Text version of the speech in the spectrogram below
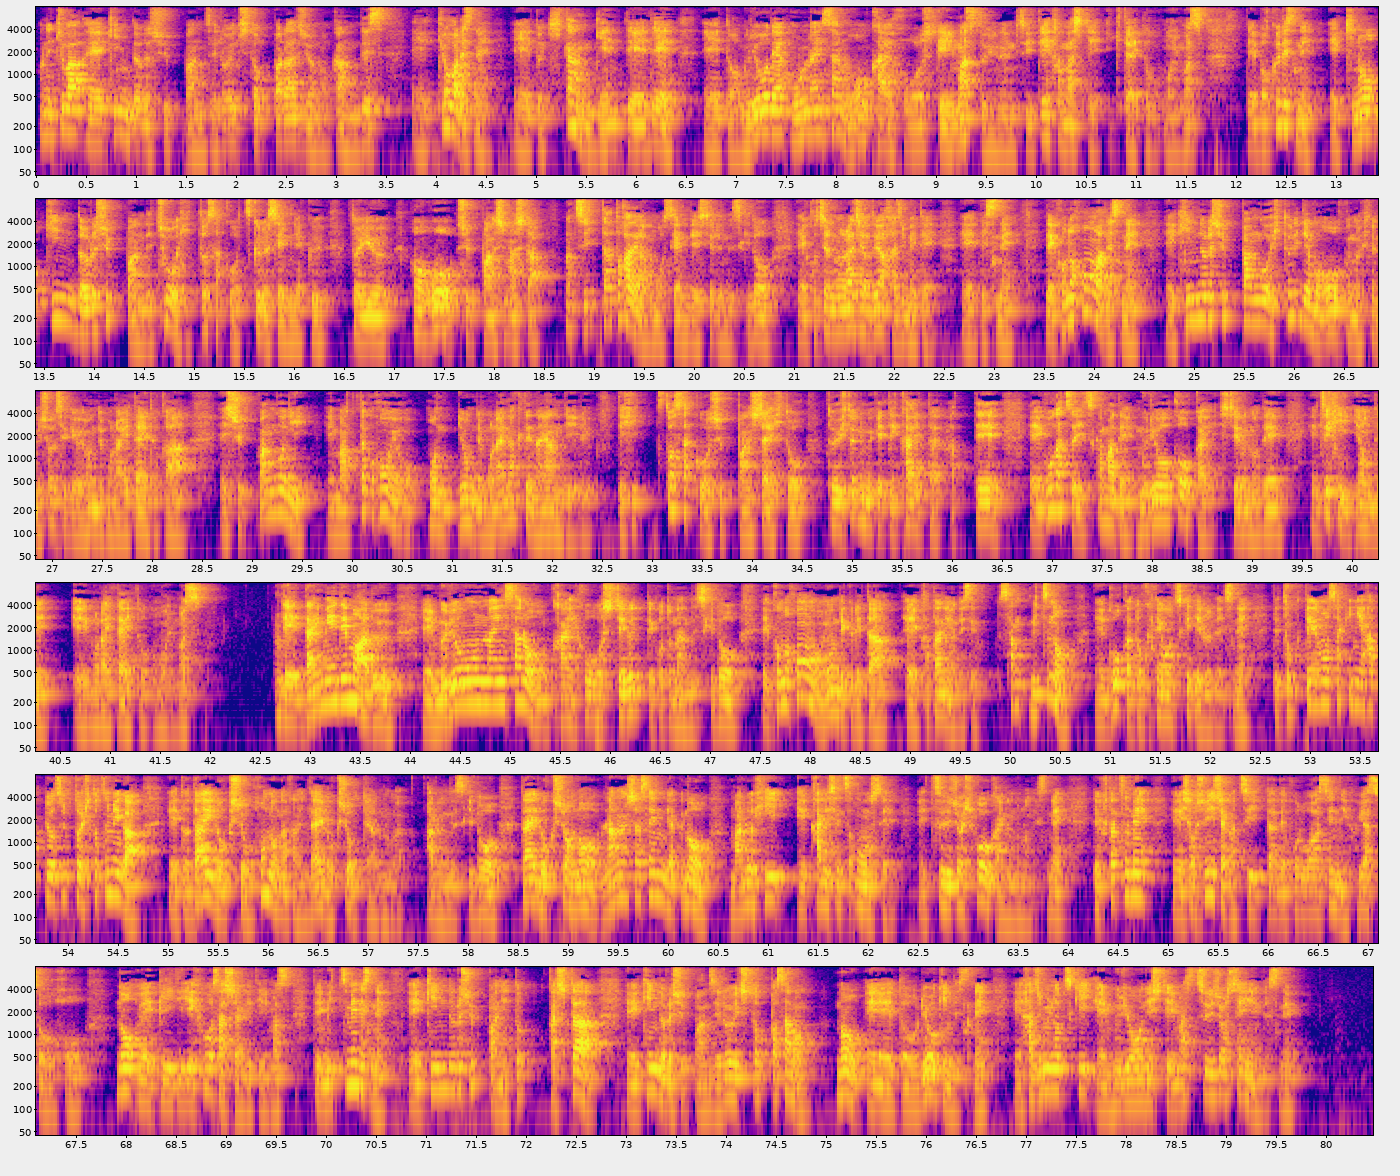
こんにちは、えー、Kindle 出版01突破ラジオのカンです。えー、今日はですね、えっ、ー、と、期間限定で、えっ、と、無料でオンラインサロンを開放していますというのについて話していきたいと思います。で、僕ですね、えー昨日、Kindle 出版で超ヒット作を作る戦略という本を出版しました。まあ、Twitter とかではもう宣伝してるんですけど、えこちらのラジオでは初めて、えですね。で、この本はですね、え Kindle 出版後一人でも多くの人に書籍を読んでもらいたいとか、え出版後に、え全く本を読んでもらえなくて悩んでいる。で、ヒット作を出版したい人という人に向けて書いてあって、え5月5日まで無料公開してるので、えぜひ読んでもらいたいと思います。で、題名でもある、えー、無料オンラインサロンを開放してるってことなんですけど、えー、この本を読んでくれた、えー、方にはですね、3, 3つの、え豪華特典をつけてるんですね。で、特典を先に発表すると、1つ目が、えっ、と、第6章、本の中に第6章ってあるのがあるんですけど、第6章の乱射戦略のマル秘解説音声、通常非公開のものですね。で、2つ目、初心者が Twitter でフォロワー1000人増やす方法の PDF を差し上げています。で、3つ目ですね、Kindle 出版に特化した Kindle 出版01突破サロンの、え、ー、と、料金ですね。え初めの月、無料にしています。通常1000円ですね。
